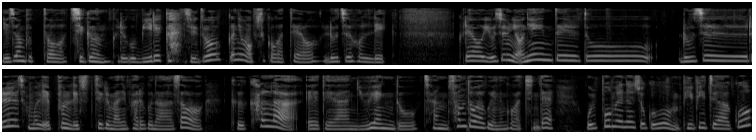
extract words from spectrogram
예전부터 지금 그리고 미래까지도 끊임없을 것 같아요. 루즈홀릭. 그래요. 요즘 연예인들도 루즈를 정말 예쁜 립스틱을 많이 바르고 나와서 그 컬러에 대한 유행도 참 선도하고 있는 것 같은데 올 봄에는 조금 비비드하고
